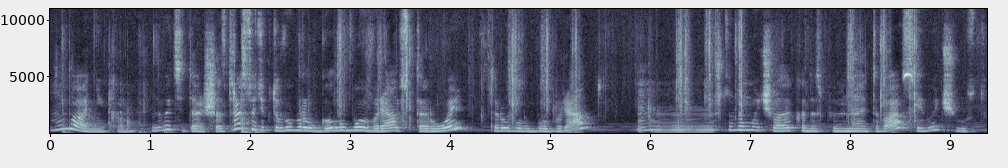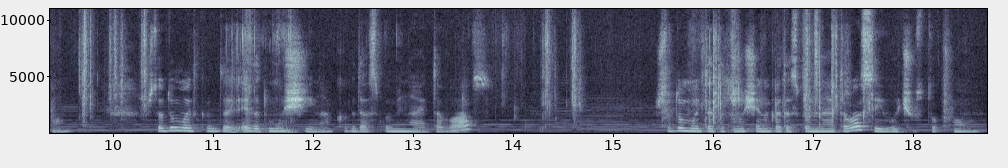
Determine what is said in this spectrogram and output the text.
Ну, ладненько. Давайте дальше. Здравствуйте, кто выбрал голубой вариант второй. Второй голубой вариант. Что думает человек, когда вспоминает вас и его чувства? Что думает когда этот мужчина, когда вспоминает о вас? Что думает этот мужчина, когда вспоминает о вас и его чувства к вам?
